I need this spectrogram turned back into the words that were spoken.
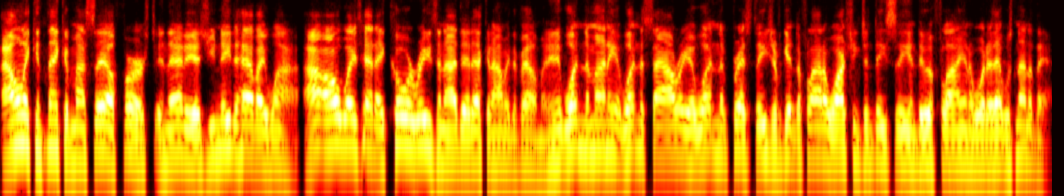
I only can think of myself first, and that is you need to have a why. I always had a core reason I did economic development, and it wasn't the money, it wasn't the salary, it wasn't the prestige of getting to fly to Washington, D.C. and do a fly in or whatever. That was none of that.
